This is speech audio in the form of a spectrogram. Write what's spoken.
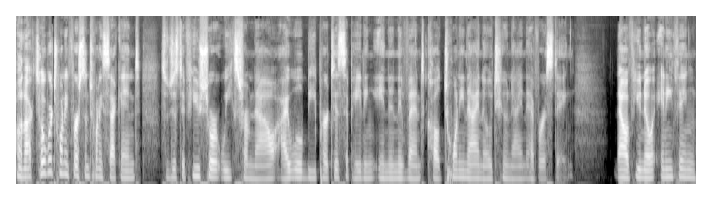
On October 21st and 22nd, so just a few short weeks from now, I will be participating in an event called 29029 Everesting. Now, if you know anything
